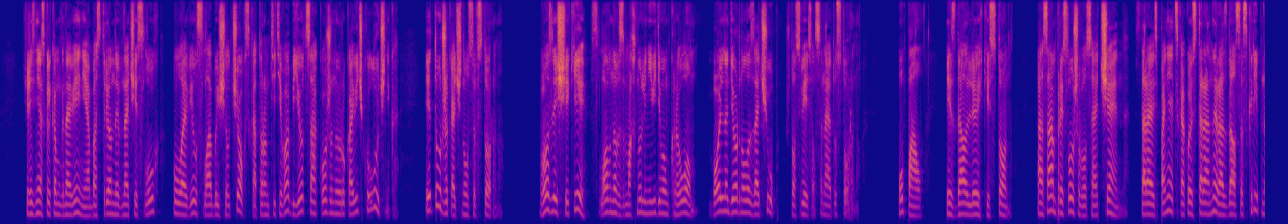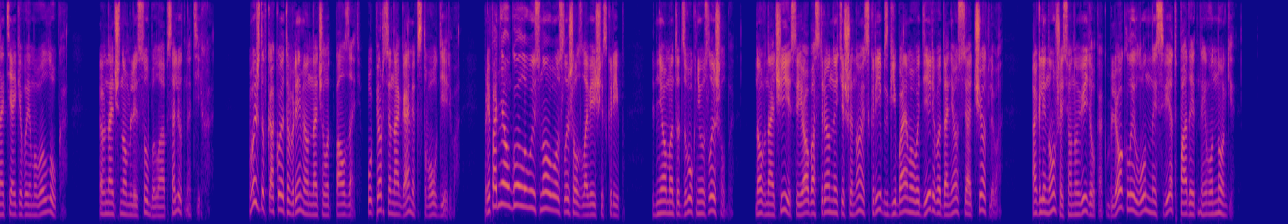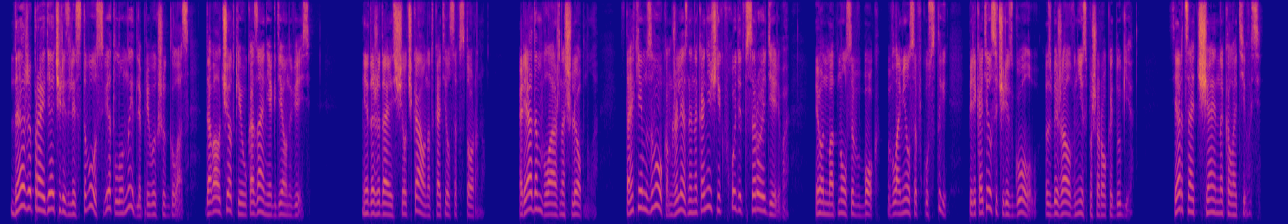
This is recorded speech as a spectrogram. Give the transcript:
Через несколько мгновений обостренный в ночи слух уловил слабый щелчок, с которым тетива бьется о кожаную рукавичку лучника, и тут же качнулся в сторону. Возле щеки словно взмахнули невидимым крылом, больно дернуло за чуб, что свесился на эту сторону. Упал, издал легкий стон, а сам прислушивался отчаянно, стараясь понять, с какой стороны раздался скрип натягиваемого лука. В ночном лесу было абсолютно тихо. Выждав какое-то время, он начал отползать, уперся ногами в ствол дерева. Приподнял голову и снова услышал зловещий скрип. Днем этот звук не услышал бы. Но в ночи с ее обостренной тишиной скрип сгибаемого дерева донесся отчетливо. Оглянувшись, он увидел, как блеклый лунный свет падает на его ноги. Даже пройдя через листву, свет луны для привыкших глаз давал четкие указания, где он весь. Не дожидаясь щелчка, он откатился в сторону. Рядом влажно шлепнуло. С таким звуком железный наконечник входит в сырое дерево. И он мотнулся в бок, вломился в кусты, перекатился через голову, сбежал вниз по широкой дуге. Сердце отчаянно колотилось.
